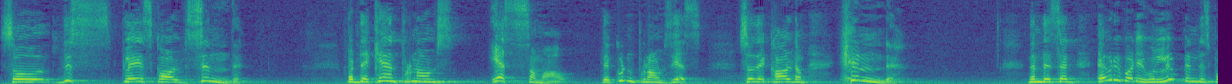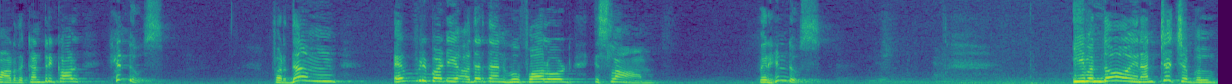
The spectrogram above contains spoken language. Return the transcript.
so this place called Sindh. But they can't pronounce yes somehow. They couldn't pronounce yes. So they called them Hind. Then they said everybody who lived in this part of the country called Hindus. For them, everybody other than who followed Islam were Hindus. Even though an untouchable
